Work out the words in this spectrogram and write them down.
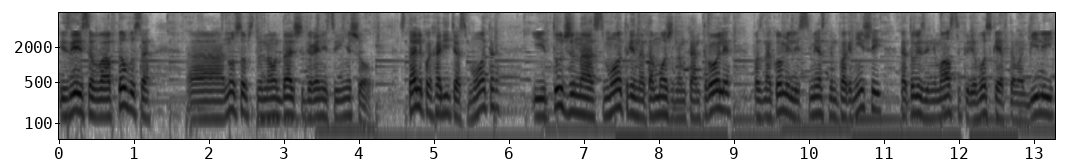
из рейсового автобуса, э, ну, собственно, он дальше границы и не шел. Стали проходить осмотр, и тут же на осмотре, на таможенном контроле познакомились с местным парнишей, который занимался перевозкой автомобилей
